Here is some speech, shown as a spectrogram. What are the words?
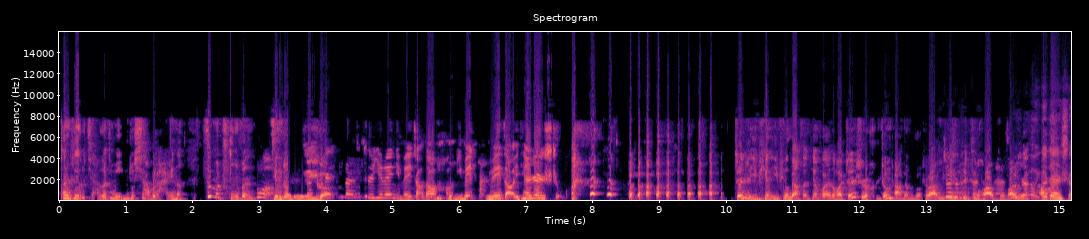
但是这个价格怎么就下不来呢？这么充分竞争的一个，但是因为你没找到好，你没你没早一天认识我。真是一瓶一瓶两三千块的话，真是很正常，这么说，是吧？一瓶一瓶精华精华液。我有一个认识，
